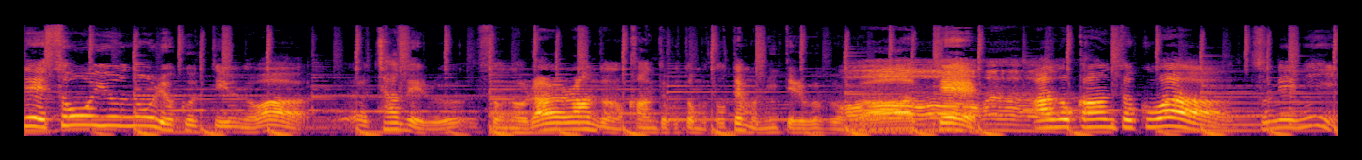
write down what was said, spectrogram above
でそういう能力っていうのはチャゼルそのララランドの監督ともとても似てる部分ーがあってああの監督は常に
